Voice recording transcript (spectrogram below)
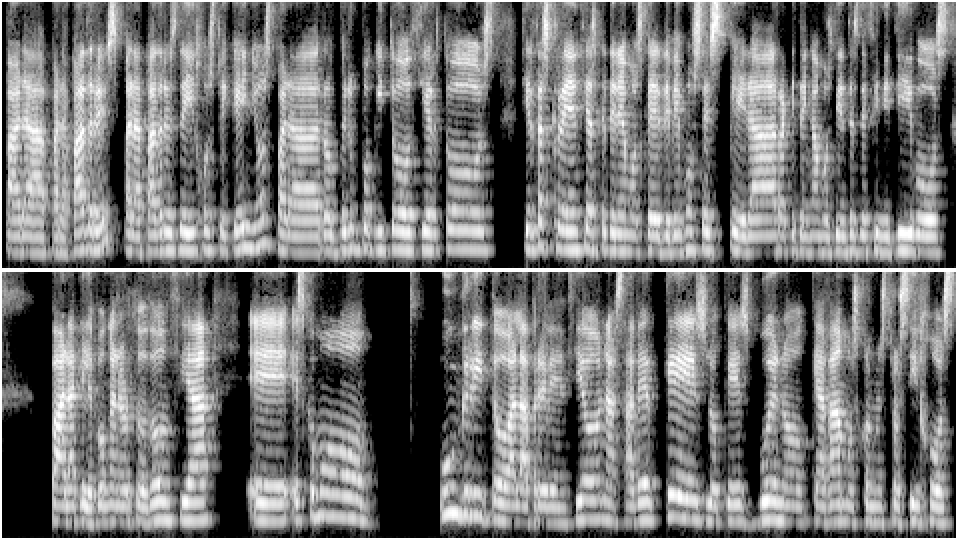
para, para, padres, para padres de hijos pequeños, para romper un poquito ciertos ciertas creencias que tenemos que debemos esperar a que tengamos dientes definitivos para que le pongan ortodoncia. Eh, es como un grito a la prevención, a saber qué es lo que es bueno que hagamos con nuestros hijos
